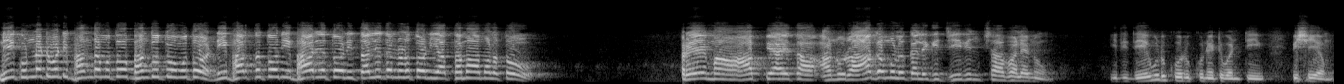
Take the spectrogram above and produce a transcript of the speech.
నీకున్నటువంటి బంధముతో బంధుత్వముతో నీ భర్తతో నీ భార్యతో నీ తల్లిదండ్రులతో నీ అత్తమామలతో ప్రేమ ఆప్యాయత అనురాగములు కలిగి జీవించవలెను. ఇది దేవుడు కోరుకునేటువంటి విషయం.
